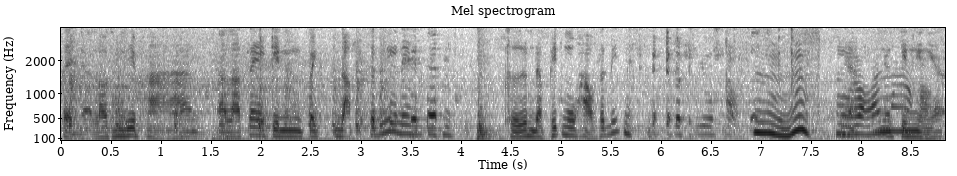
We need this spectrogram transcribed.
เสร็จเนี่ยเราต้องรีบหาลาเต้กินไปดับสักนิดนึง คือดับพิษงูเห่าสักนิดนึงจะเป็นยูเห่าอืมมันเนี่ยร้อนเนี่ยมากกินอย่างเงี้ย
